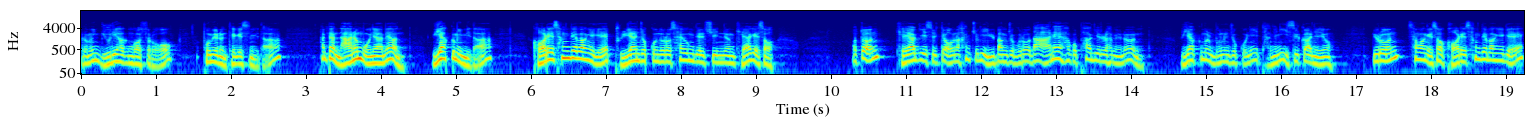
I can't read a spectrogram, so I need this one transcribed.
그러면 유리한 것으로 보면 되겠습니다. 한편 나는 뭐냐면 위약금입니다. 거래 상대방에게 불리한 조건으로 사용될 수 있는 계약에서 어떤 계약이 있을 때 어느 한쪽이 일방적으로 나 안 해 하고 파기를 하면은 위약금을 무는 조건이 당연히 있을 거 아니에요. 이런 상황에서 거래 상대방에게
